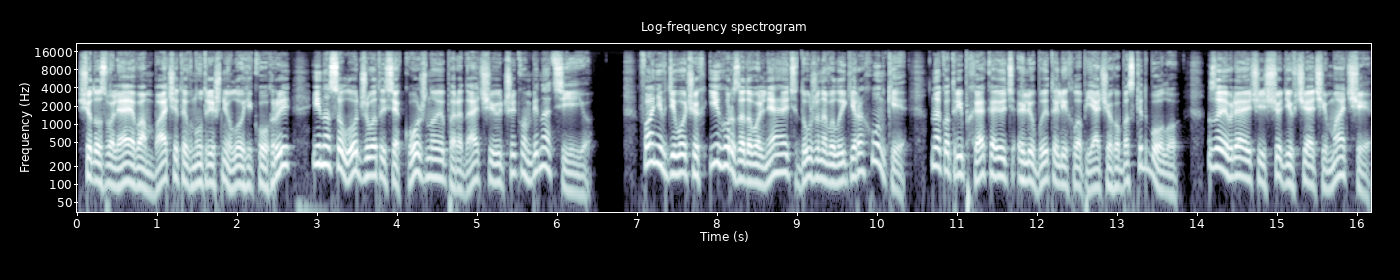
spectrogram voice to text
що дозволяє вам бачити внутрішню логіку гри і насолоджуватися кожною передачею чи комбінацією. Фанів дівочих ігор задовольняють дуже невеликі рахунки, на котрі б любителі хлоп'ячого баскетболу, заявляючи, що дівчачі матчі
